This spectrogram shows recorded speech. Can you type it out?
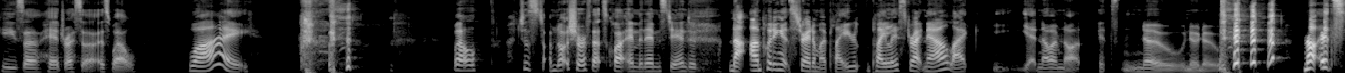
he's a hairdresser as well. Why? Well, just I'm not sure if that's quite Eminem standard. Nah, I'm putting it straight on my play playlist right now. Like, yeah, no, I'm not. It's no, no, no. not. It's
